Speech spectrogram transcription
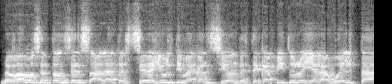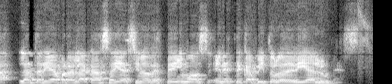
Nos vamos entonces a la tercera y última canción de este capítulo y a la vuelta la tarea para la casa y así nos despedimos en este capítulo de día lunes.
